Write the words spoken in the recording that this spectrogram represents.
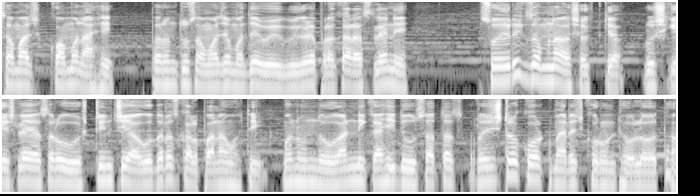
समाज कॉमन आहे परंतु समाजामध्ये वेगवेगळे प्रकार असल्याने सोयरीक जमणं अशक्य. ऋषिकेशला या सर्व गोष्टींची अगोदरच कल्पना होती. म्हणून दोघांनी काही दिवसातच रजिस्टर कोर्ट मॅरेज करून ठेवलं होतं.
